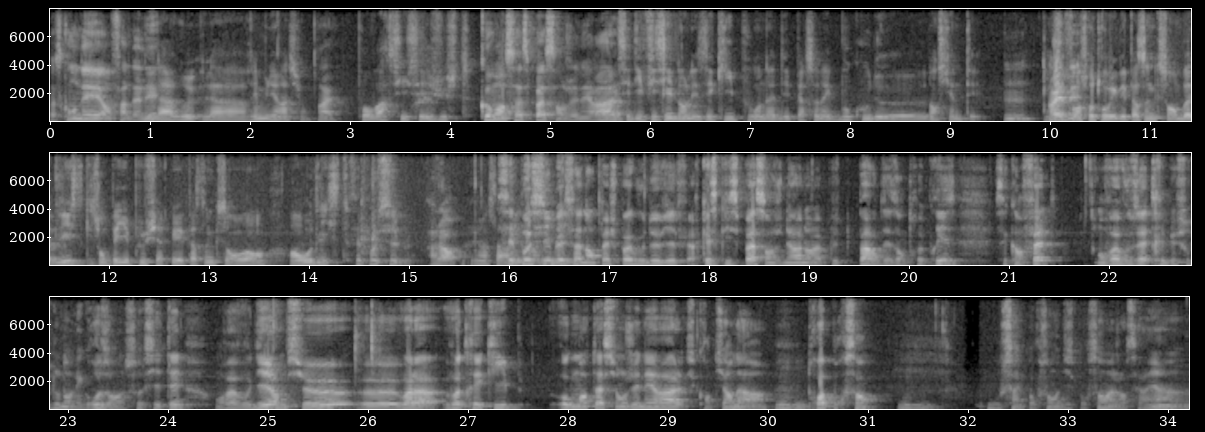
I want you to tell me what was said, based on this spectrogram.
Parce qu'on est en fin d'année. La, la, rémunération. Ouais. Pour voir si c'est juste. Comment ça se passe en général? C'est difficile dans les équipes où on a des personnes avec beaucoup d'ancienneté. De, hmm. on se retrouve avec des personnes qui sont en bas de liste, qui sont payées plus cher que les personnes qui sont en, haut de liste. C'est possible. Alors, c'est possible et ça n'empêche pas que vous deviez le faire. Qu'est-ce qui se passe en général dans la plupart des entreprises? C'est qu'en fait, on va vous attribuer, surtout dans les grosses sociétés, on va vous dire, monsieur, euh, voilà, votre équipe augmentation générale, quand il y en a, 3%, hein, mhm. mhm. ou 5% ou 10%, hein, j'en sais rien.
